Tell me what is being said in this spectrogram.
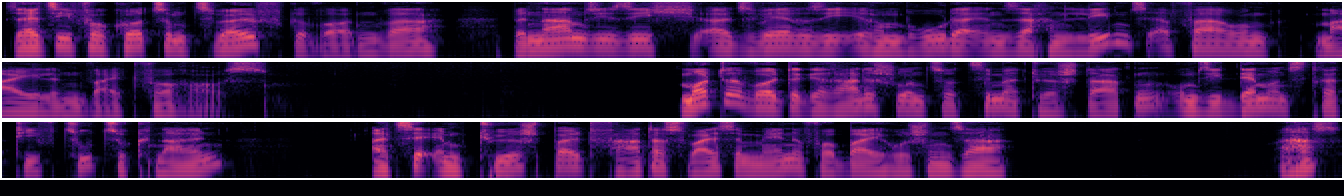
Seit sie vor kurzem zwölf geworden war, benahm sie sich, als wäre sie ihrem Bruder in Sachen Lebenserfahrung meilenweit voraus. Motte wollte gerade schon zur Zimmertür starten, um sie demonstrativ zuzuknallen, als er im Türspalt Vaters weiße Mähne vorbeihuschen sah. Was?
